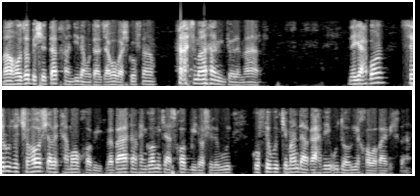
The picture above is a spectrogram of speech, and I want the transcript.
من به شدت خندیدم و در جوابش گفتم حتما همینطوره مرد. نگهبان سه روز و چهار شب تمام خوابید و بعد هم هنگامی که از خواب بیدار شده بود گفته بود که من در قهوه او داروی خواب ریختم.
